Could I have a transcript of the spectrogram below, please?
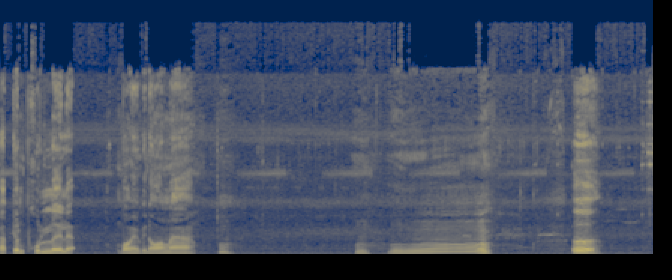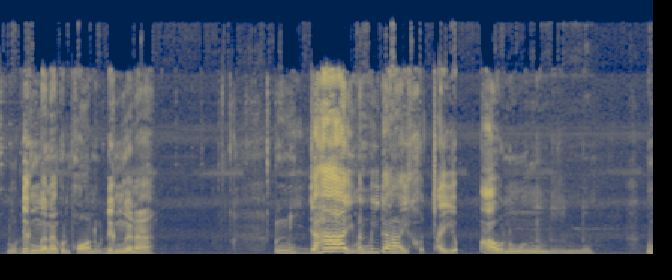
กัดจนพุนเลยแหละบ่แม่พี่น้องนะอืมอืมอืมเออ หนูดึงแล้วนะคุณพ่อหนูดึงเลยนะ มันไม่ได้ มันไม่ได้ เข้าใจหรือเปล่าหนูหนู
